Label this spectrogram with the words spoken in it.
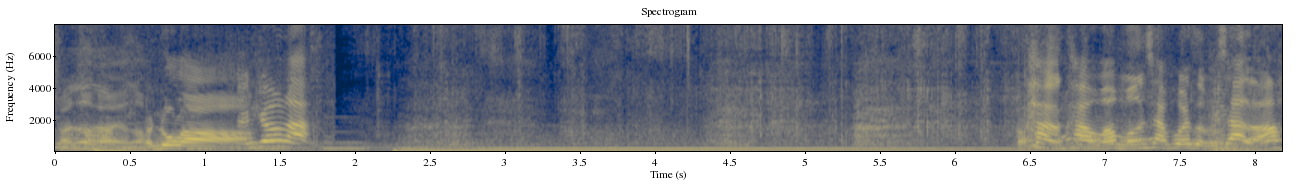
传中，全中，全中了！传中了！看看看王蒙下坡怎么下的啊？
